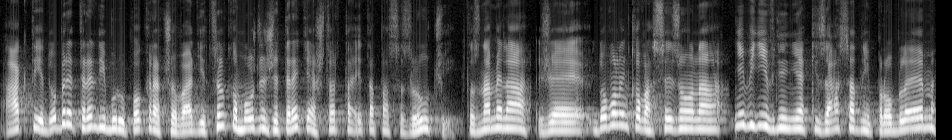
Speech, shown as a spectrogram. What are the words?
A ak tie dobré trendy budú pokračovať, je celkom možné, že tretia a štvrtá etapa sa zlúči. To znamená, že dovolenková sezóna nevidí v nej nejaký zásadný problém,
